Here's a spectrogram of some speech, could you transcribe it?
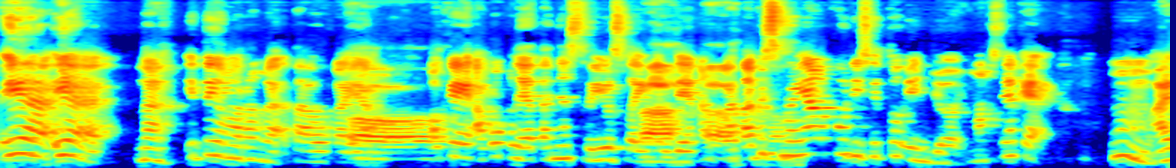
Iya, iya. Nah, itu yang orang nggak tahu kayak Oh, oke, aku kelihatannya serius lagi Ah, ngerjain apa, ah, tapi ah. sebenarnya aku di situ enjoy. Maksudnya kayak hmm, I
